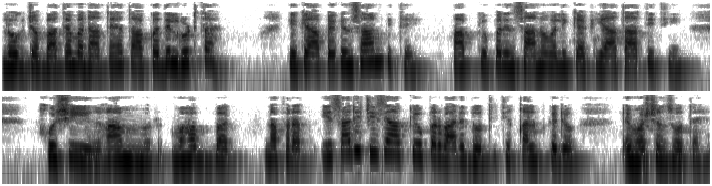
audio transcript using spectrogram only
لوگ جب باتیں بناتے ہیں تو آپ کا دل گٹتا ہے۔ کیونکہ آپ ایک انسان بھی تھے۔ آپ کے اوپر انسانوں والی کیفیات آتی تھی۔ خوشی غم محبت، نفرت، یہ ساری چیزیں آپ کے اوپر وارد ہوتی تھی، قلب کے جو ایموشنز ہوتے ہیں۔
